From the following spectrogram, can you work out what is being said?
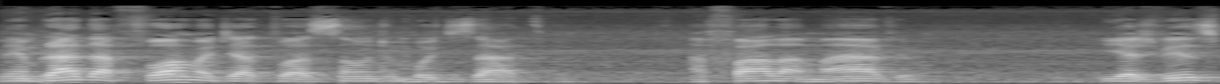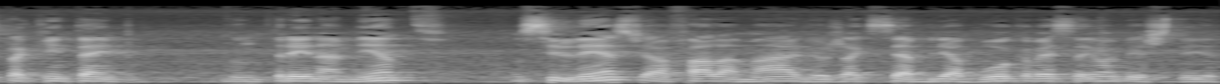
Lembrar da forma de atuação de um bodhisattva, a fala amável, e às vezes, para quem está num treinamento, o silêncio é a fala amável, já que se abrir a boca vai sair uma besteira.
